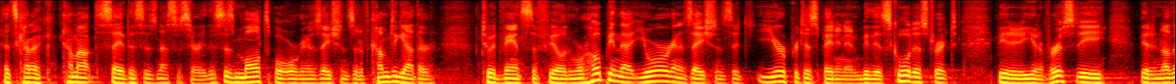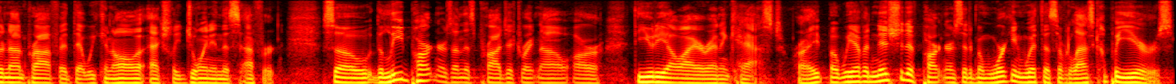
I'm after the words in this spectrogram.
that's kind of come out to say this is necessary. This is multiple organizations that have come together to advance the field. And we're hoping that your organizations that you're participating in, be it a school district, be it a university, be it another nonprofit, that we can all actually join in this effort. So the lead partners on this project right now are the UDL, IRN, and CAST, right? But we have initiative partners that have been working with us over the last couple of years,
